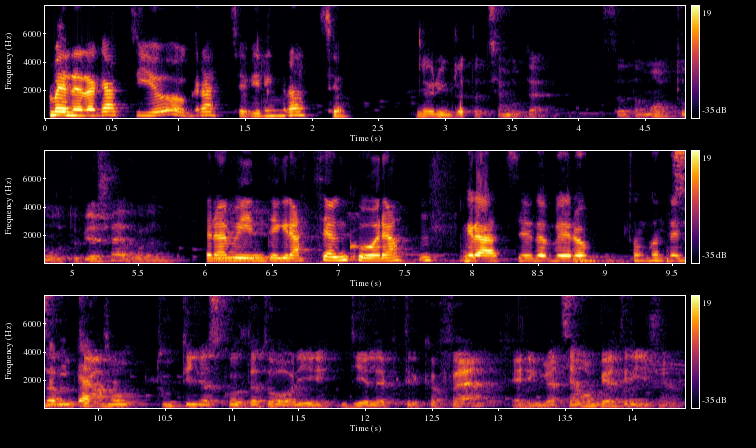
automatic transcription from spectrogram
Bene ragazzi, io grazie, vi ringrazio. Noi ringraziamo te stata molto molto piacevole. Veramente, e... grazie ancora. Grazie, davvero. Sono contenta di Salutiamo tutti gli ascoltatori di Electric Café e ringraziamo Beatrice.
